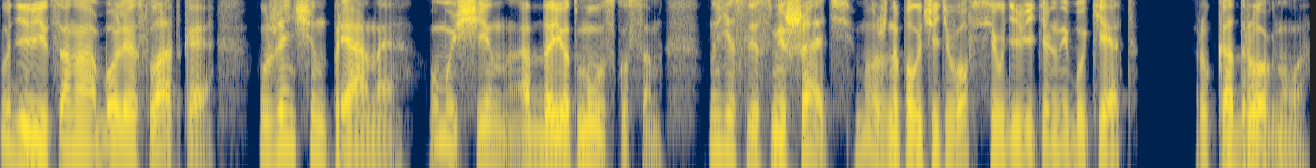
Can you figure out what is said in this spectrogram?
У девицы она более сладкая — у женщин пряная, у мужчин отдает мускусом, но если смешать, можно получить вовсе удивительный букет. Рука дрогнула,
